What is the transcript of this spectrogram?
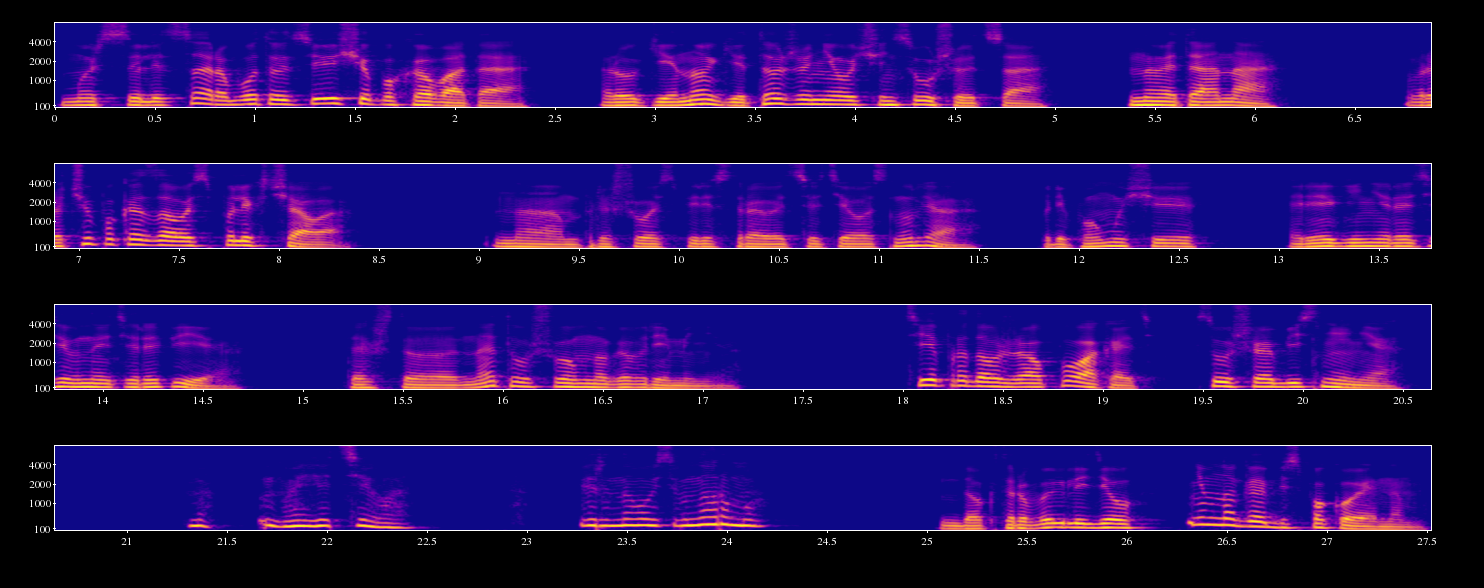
Мышцы лица работают все еще плоховато. Руки и ноги тоже не очень слушаются. Но это она. Врачу показалось полегчало. Нам пришлось перестраивать все тело с нуля при помощи регенеративной терапии. Так что на это ушло много времени. Те продолжал плакать, слушая объяснения. М мое тело вернулось в норму? Доктор выглядел немного обеспокоенным.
